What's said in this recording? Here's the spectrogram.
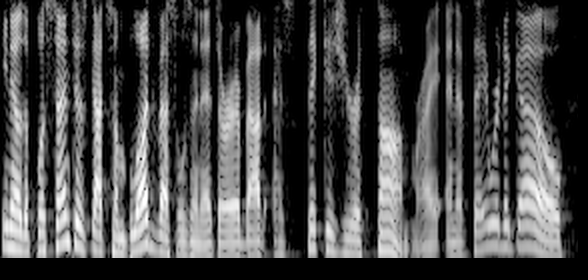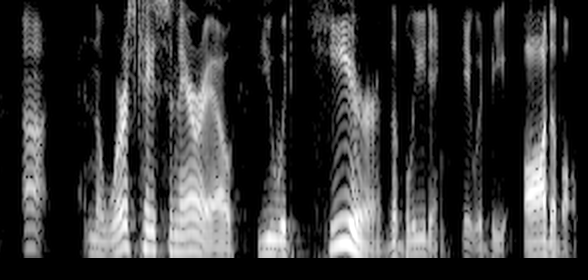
you know, the placenta's got some blood vessels in it that are about as thick as your thumb, right? And if they were to go, uh, in the worst case scenario, you would hear the bleeding. It would be audible.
